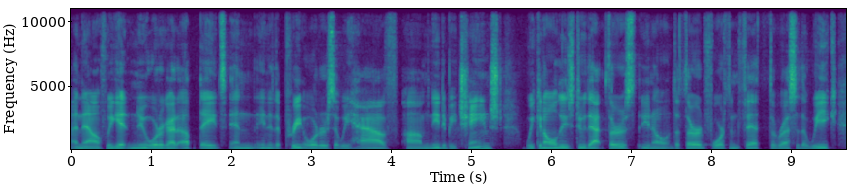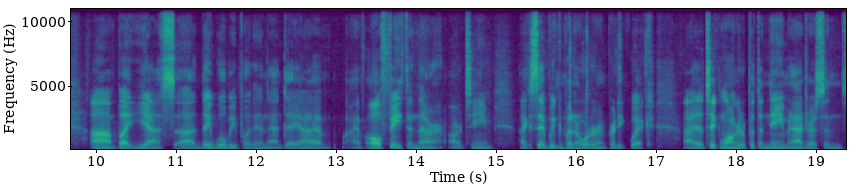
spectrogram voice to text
And now, if we get new order guide updates and any of the pre-orders that we have um, need to be changed, we can always do that Thursday, you know, the third, fourth, and fifth, the rest of the week. Uh, but yes, uh, they will be put in that day. I I have all faith in our, our team. Like I said, we can put an order in pretty quick. Uh, it'll take longer to put the name and address and,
